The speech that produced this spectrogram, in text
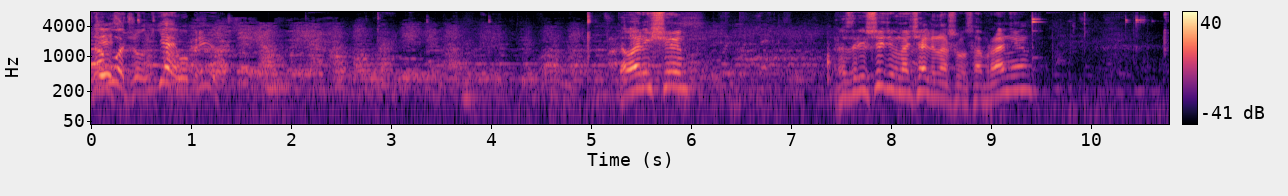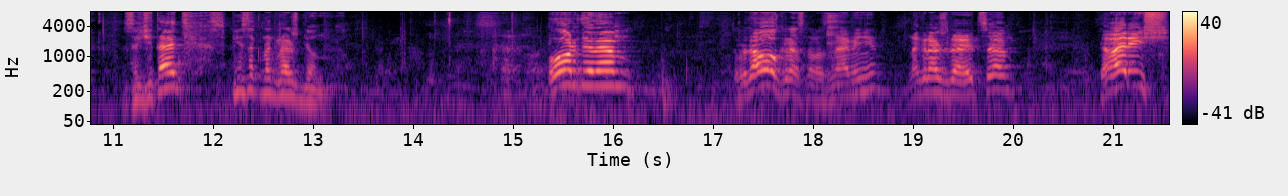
Да вот же он, я его привел. Товарищи, разрешите в начале нашего собрания зачитать список награжденных. Орденом Трудового Красного Знамени награждается товарищ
